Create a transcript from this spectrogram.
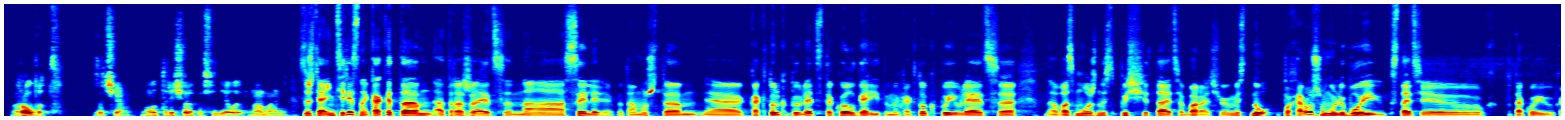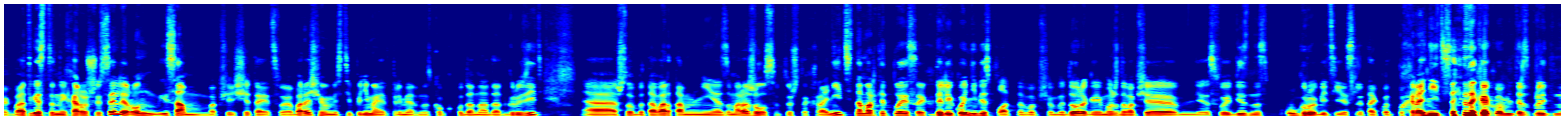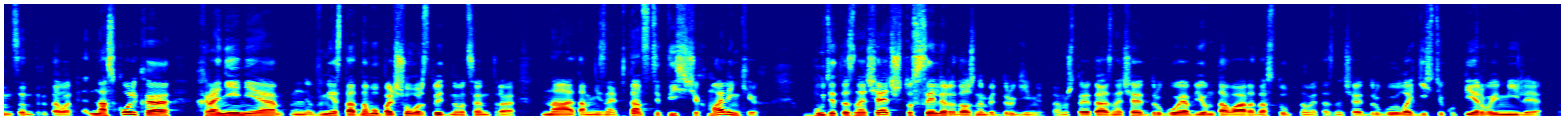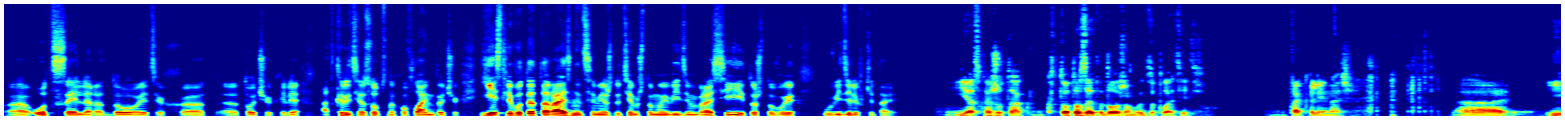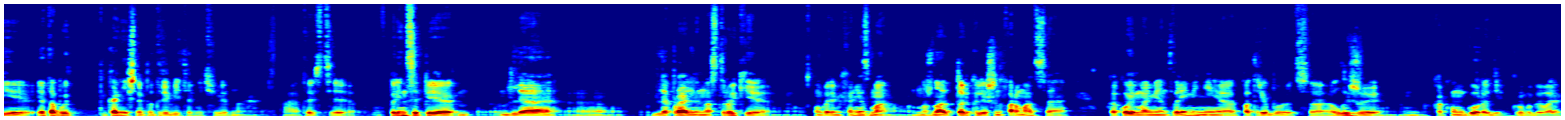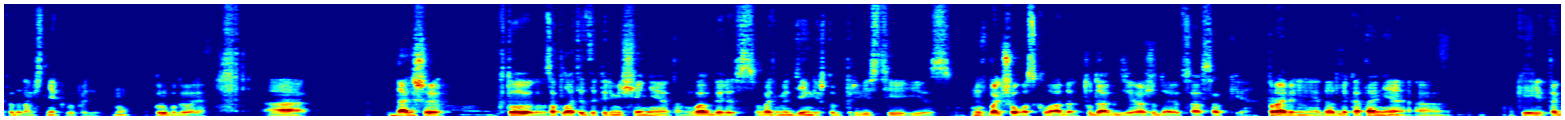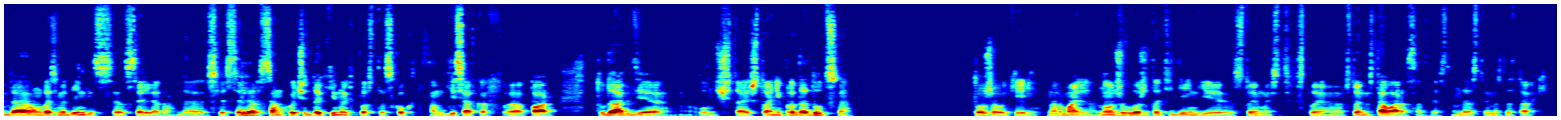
робот Зачем? Ну, вот три человека все делают, нормально. Слушайте, а интересно, как это отражается на селлере? Потому что э, как только появляется такой алгоритм, и как только появляется э, возможность посчитать оборачиваемость, ну, по-хорошему, любой, кстати, такой как бы ответственный хороший селлер, он и сам вообще считает свою оборачиваемость и понимает примерно, сколько куда надо отгрузить, э, чтобы товар там не замораживался, потому что хранить на маркетплейсах далеко не бесплатно, в общем, и дорого, и можно вообще свой бизнес угробить, если так вот похоронить на каком-нибудь распределительном центре товар. Насколько хранение вместо одного большого распределительного центра на, там, не знаю, 15 тысячах маленьких будет означать, что селлеры должны быть другими, потому что это означает другой объем товара доступного, это означает другую логистику первой мили э, от селлера до этих э, э точек или открытия собственных офлайн точек. Есть ли вот эта разница между тем, что мы видим в России и то, что вы увидели в Китае? Я скажу так, кто-то за это должен будет заплатить так или иначе. А, и это будет конечный потребитель, очевидно. А, то есть, э, в принципе, для, э, для правильной настройки, условно говоря, механизма нужна только лишь информация, в какой момент времени потребуются лыжи, в каком городе, грубо говоря, когда там снег выпадет, ну, грубо говоря. А дальше кто заплатит за перемещение, там, Wildberries возьмет деньги, чтобы привезти из, ну, с большого склада туда, где ожидаются осадки правильные да, для катания, а, окей, тогда он возьмет деньги с селлера. Да. Если селлер сам хочет докинуть просто сколько-то там десятков а, пар туда, где он считает, что они продадутся, тоже окей, нормально. Но он же вложит эти деньги в стоимость, в стоимость, в стоимость товара, соответственно, да, стоимость доставки.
